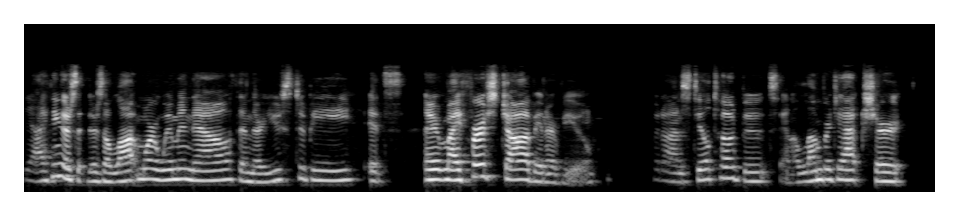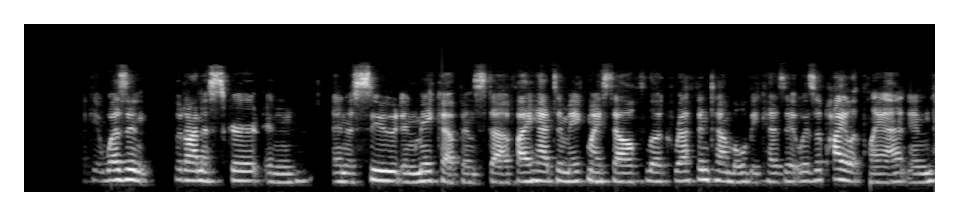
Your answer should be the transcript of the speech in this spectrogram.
yeah i think there's there's a lot more women now than there used to be. It's my first job interview put on steel-toed boots and a lumberjack shirt. Like it wasn't put on a skirt and and a suit and makeup and stuff i had to make myself look rough and tumble because it was a pilot plant and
